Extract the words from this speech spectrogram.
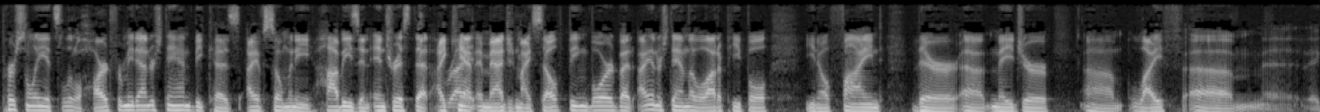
personally, it's a little hard for me to understand because I have so many hobbies and interests that I Right. can't imagine myself being bored. But I understand that a lot of people, you know, find their uh, major um, life um, uh, Kind of their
